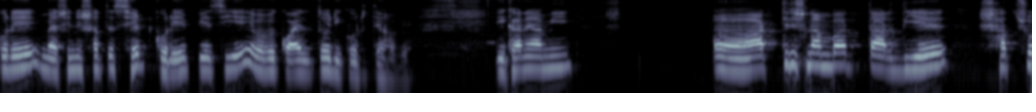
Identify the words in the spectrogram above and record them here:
করে মেশিনের সাথে সেট করে পেঁচিয়ে এভাবে কয়েল তৈরি করতে হবে। এখানে আমি আটত্রিশ নাম্বার তার দিয়ে সাতশো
